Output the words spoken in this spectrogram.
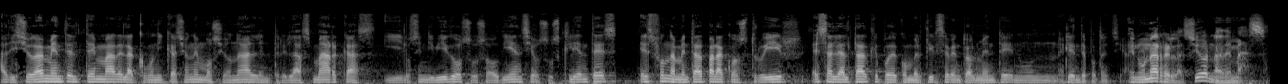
Adicionalmente, el tema de la comunicación emocional entre las marcas y los individuos, su audiencia o sus clientes es fundamental para construir esa lealtad que puede convertirse eventualmente en un cliente potencial. En una relación, además.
